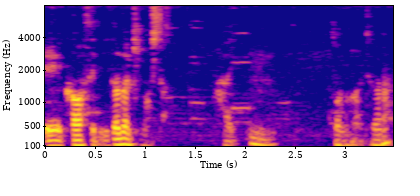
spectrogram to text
えー買わせていただきました。はい。うんそんな感じかな。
